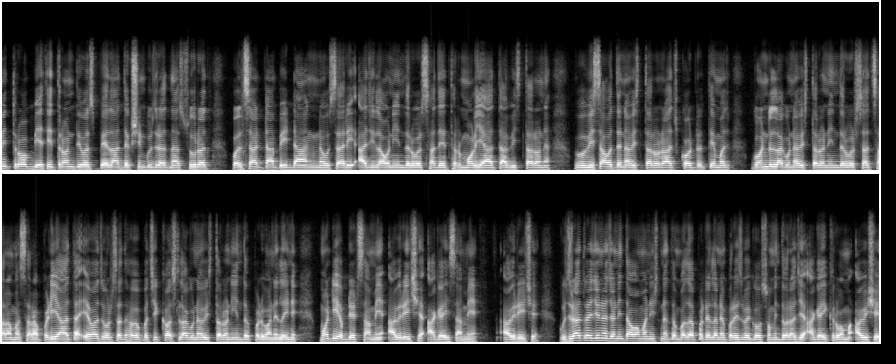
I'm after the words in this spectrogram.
મિત્રો બેથી ત્રણ દિવસ પહેલાં દક્ષિણ ગુજરાતના સુરત, વલસાડ, તાપી, ડાંગ, નવસારી આ જિલ્લાઓની અંદર વરસાદે ધરમોળ્યા હતા. વિસ્તારોને, વિસાવદરના વિસ્તારો, રાજકોટ તેમજ ગોંડલ લાગુના વિસ્તારોની અંદર વરસાદ સારામાં સારા પડ્યા હતા. એવા જ વરસાદ હવે પછી કચ્છ લાગુના વિસ્તારોની અંદર પડવાને લઈને મોટી અપડેટ સામે આવી રહી છે. આગાહી સામે આવી રહી છે. ગુજરાત રાજ્યના જાણીતા હવામાન નિષ્ણાત અંબાદા પટેલ અને પરેશભાઈ ગોસ્વામી દ્વારા જે આગાહી કરવામાં આવી છે,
